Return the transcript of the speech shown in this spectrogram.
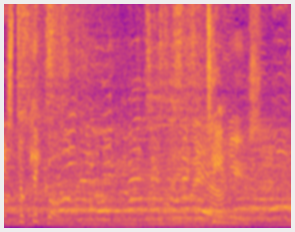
Minutes till kickoff. Team news.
